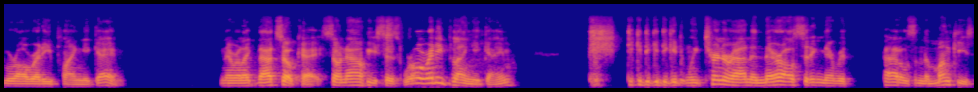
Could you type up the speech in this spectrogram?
we're already playing a game?" And they were like, "That's okay." So now he says, "We're already playing a game." And we turn around and they're all sitting there with paddles and the monkeys.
